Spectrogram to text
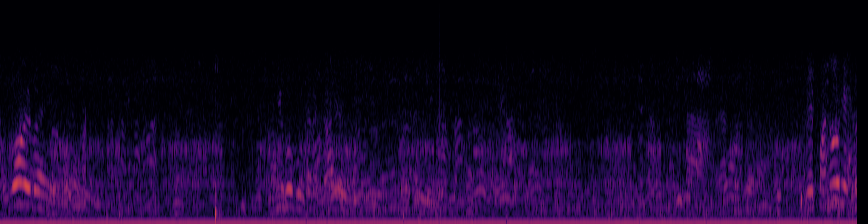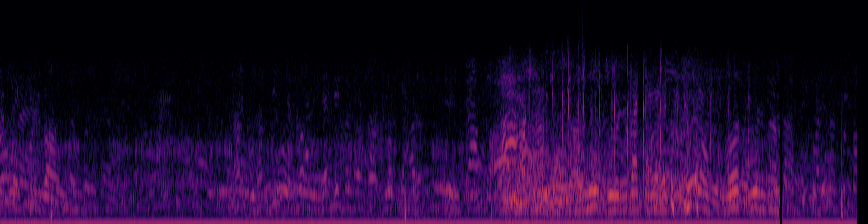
bude Ja harmonię przyłożyłem. Mój kierunek. Ja, nie, nie. Ja kiedy na wody przyjechał, nie było Tam, tam lepiej, ja. Zagrajcie panowie, jakąś piłką, kurwa, nie tak. A, jest. Super to! Super to! Le kurwa! No kurwa, teraz. O kurwa.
